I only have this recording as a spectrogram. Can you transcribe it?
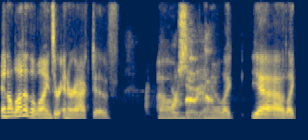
and a lot of the lines are interactive More um, so, yeah you know like yeah like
